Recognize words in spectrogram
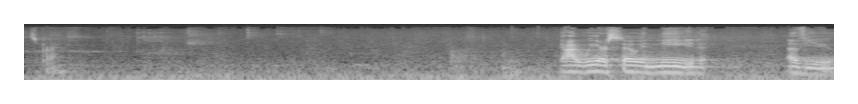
Let's pray. God, we are so in need of you.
